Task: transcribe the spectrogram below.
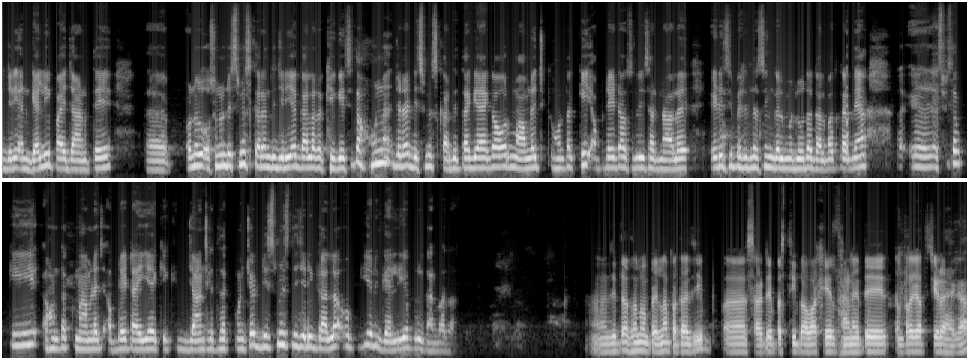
ਜਿਹੜੀ ਅਣਗਹਿਲੀ ਪਾਏ ਜਾਣ ਤੇ ਉਹਨੂੰ ਉਸ ਨੂੰ ਡਿਸਮਿਸ ਕਰਨ ਦੀ ਜਿਹੜੀ ਹੈ ਗੱਲ ਰੱਖੀ ਗਈ ਸੀ, ਤਾਂ ਹੁਣ ਜਿਹੜਾ ਡਿਸਮਿਸ ਕਰ ਦਿੱਤਾ ਗਿਆ ਹੈਗਾ, ਔਰ ਮਾਮਲੇ 'ਚ ਹੁਣ ਤੱਕ ਕੀ ਅਪਡੇਟ ਆ ਉਸ ਲਈ ਸਾਡੇ ਨਾਲ ਏਡੀਸੀਪੀ ਹਰਿੰਦਰ ਸਿੰਘ ਗੱਲ ਮੌਜੂਦ ਆ, ਗੱਲਬਾਤ ਕਰਦੇ ਆ ਐਸਪੀ ਸਾਹਿਬ, ਕੀ ਹੁਣ ਤੱਕ ਮਾਮਲੇ 'ਚ ਅਪਡੇਟ ਆਈ ਹੈ, ਕਿ ਜਾਂਚ ਕਿੱਥੇ ਤੱਕ ਪਹੁੰਚੀ ਡਿਸਮਿਸ ਦੀ ਜਿਹੜੀ ਗੱਲ ਆ, ਉਹ ਕੀ ਅਣਗਹਿਲੀ ਹੈ ਪੂਰੀ ਗੱਲਬਾਤ ਆ ਜਿੱਦਾਂ ਤੁਹਾਨੂੰ ਪਹਿਲਾਂ ਪਤਾ ਜੀ ਸਾਡੇ ਬਸਤੀ ਬਾਵਾ ਖੇਲ ਥਾਣੇ ਦੇ ਅੰਤਰਗਤ ਜਿਹੜਾ ਹੈਗਾ,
